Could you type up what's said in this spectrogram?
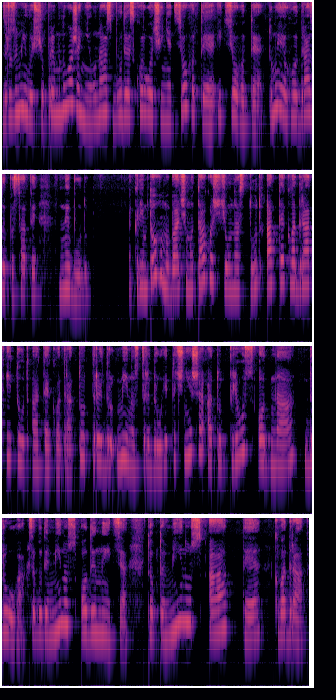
Зрозуміло, що при множенні у нас буде скорочення цього t і цього t, тому я його одразу писати не буду. Крім того, ми бачимо також, що у нас тут АТ квадрат і тут АТ квадрат. Тут 3, мінус 3 другі, точніше, а тут плюс 1 друга. Це буде мінус одиниця, тобто мінус АТ квадрат.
